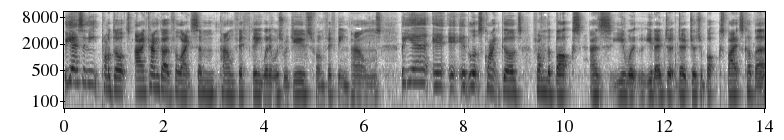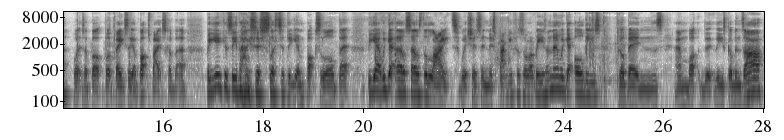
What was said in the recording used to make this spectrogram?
But yeah, it's a neat product. I kind of got it for like £7.50 when it was reduced from £15. But yeah, it, it, it, looks quite good from the box, as you would, you know, don't judge a box by its cover. Well, it's a box, but basically a box by its cover. But you can see that I just slitted the um, box a little bit. But yeah, we get ourselves the light, which is in this baggie for some reason. And then we get all these gubbins. And what the, these gubbins are,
